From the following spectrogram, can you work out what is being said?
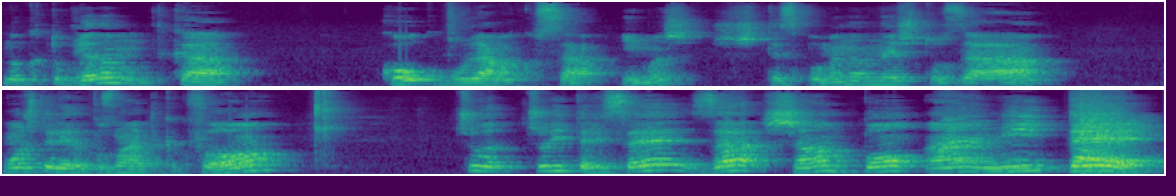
Но като гледам така колко голяма коса имаш, ще спомена нещо за... Можете ли да познаете какво? Чуват, чудите ли се за шампоаните?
